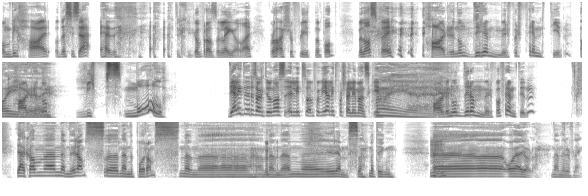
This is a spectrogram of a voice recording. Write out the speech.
om vi har Og det syns jeg Jeg, jeg tror ikke vi kan prate så lenge om det her, for det er så flytende pod. Men han spør Har dere noen drømmer for fremtiden. Oi, Har dere noen livsmål? Det er litt interessant, Jonas, litt, så- for vi er litt forskjellige mennesker. Oi. Har du noen drømmer for fremtiden? Jeg kan eh, nevne rams. eh, Nevne på rams. Nevne, nevne en eh, remse med ting. Mhm. Eh, og jeg gjør det. Nevner refleng.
